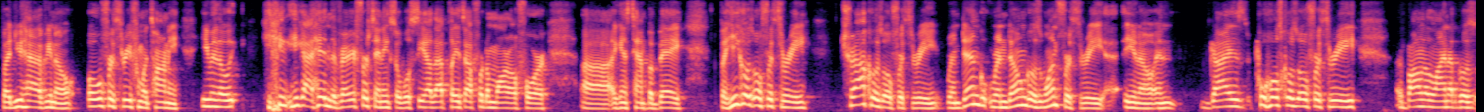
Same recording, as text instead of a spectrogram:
but you have you know over three from Ohtani, even though he he got hit in the very first inning, so we'll see how that plays out for tomorrow for uh, against Tampa Bay. But he goes 0 for three. Trout goes 0 for three. Rendon Rendon goes one for three. You know, and guys, Pujols goes 0 for three. The bottom of the lineup goes,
